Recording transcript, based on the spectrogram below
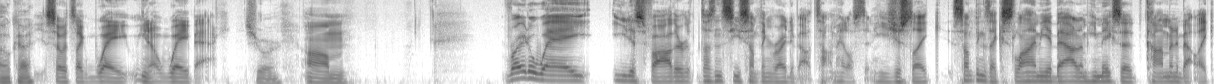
Okay. so, it's like way you know way back. Sure. Um, right away, Edith's father doesn't see something right about Tom Hiddleston. He's just like something's like slimy about him. He makes a comment about like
